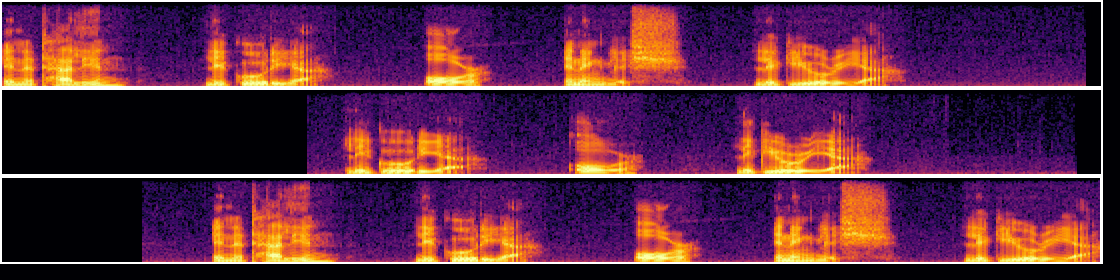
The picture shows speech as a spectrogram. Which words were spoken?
In Italian, Liguria, or in English, Liguria. Liguria, or Liguria. In Italian, Liguria, or in English, Liguria.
